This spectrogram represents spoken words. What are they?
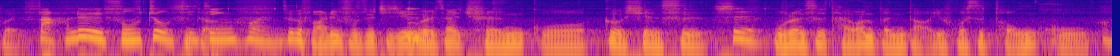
会。法律辅助基金会，这个法律辅助基金会在全国各县市是，无论是台湾本岛亦或是澎湖，哦，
